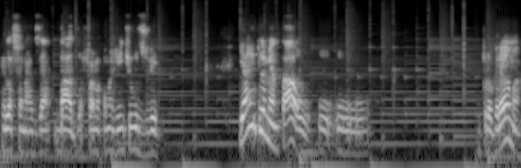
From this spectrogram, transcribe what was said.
relacionados a dados, a forma como a gente os vê. E ao implementar o, o, o, o programa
